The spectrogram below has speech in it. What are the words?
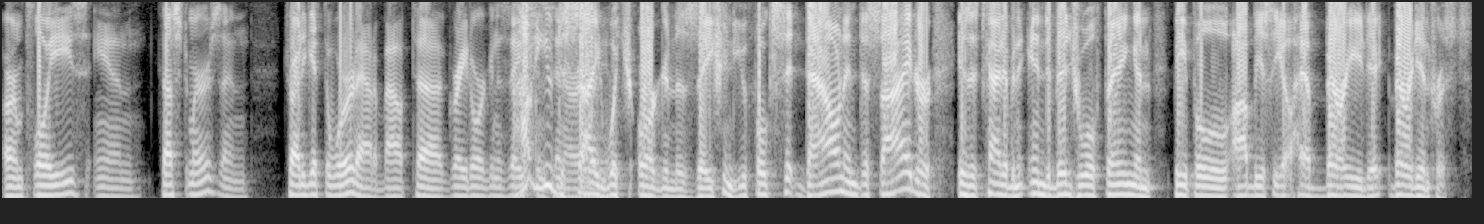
our employees and customers, and try to get the word out about uh, great organizations. How do you decide which organization? Do you folks sit down and decide, or is it kind of an individual thing and people obviously have varied varied interests?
